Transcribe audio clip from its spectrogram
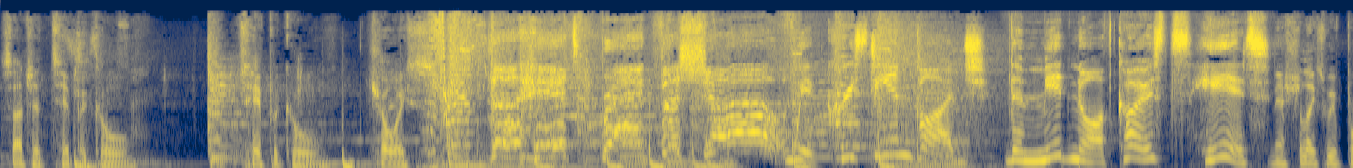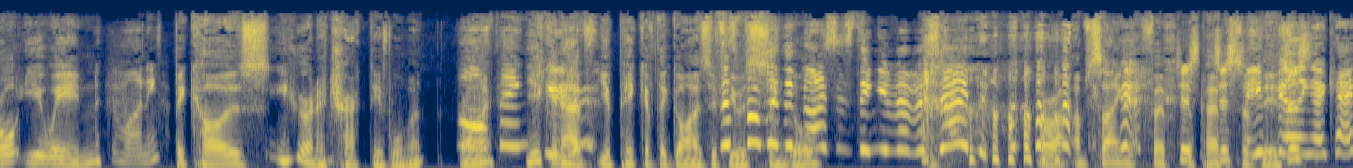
Such a typical, typical choice. The Hit Breakfast Show with Krysti and Bodge. The Mid North Coast's hit. Now, Shalise, we've brought you in Good morning. because you're an attractive woman, oh, right? thank you can have your pick of the guys if you were Probably single. the nicest thing you've ever said. All right, I'm saying it for Just- the purpose just- of are you this. feeling okay?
